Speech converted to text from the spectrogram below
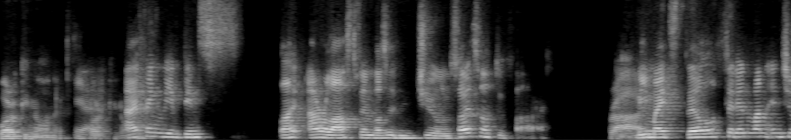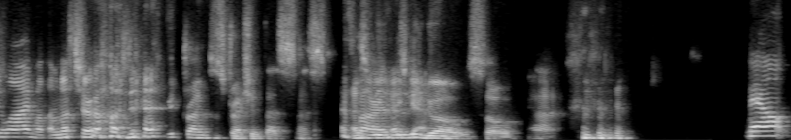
Working on it. Yeah, Working on I it. think we've been like our last swim was in June, so it's not too far. right. We might still fit in one in July, but I'm not sure about that. We're trying to stretch it as as, As as, we, as we we go. So yeah. Now,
